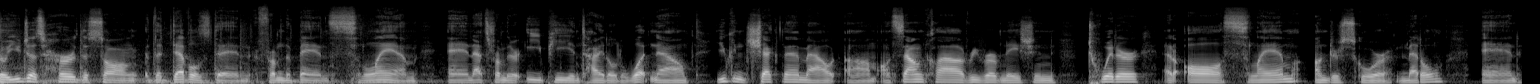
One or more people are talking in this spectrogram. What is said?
So you just heard the song The Devil's Den from the band Slam, and that's from their EP entitled What Now. You can check them out um, on SoundCloud, Reverb Nation, Twitter at all slam underscore metal, and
